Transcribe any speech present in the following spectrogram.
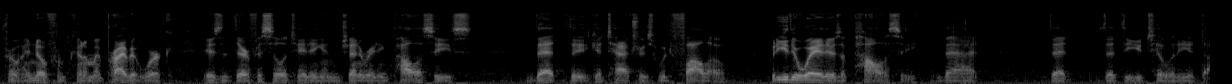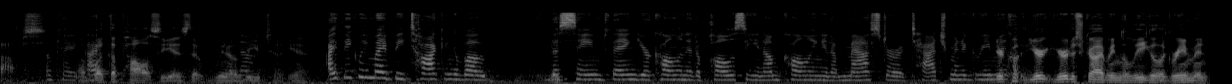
from, I know from kind of my private work, is that they're facilitating and generating policies that the attachers would follow. But either way, there's a policy that, that, that the utility adopts. Okay, Of I- what the policy is that, you know, the utility, yeah. I think we might be talking about the same thing. You're calling it a policy and I'm calling it a master attachment You're, agreement. co- you're, you're describing the legal agreement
